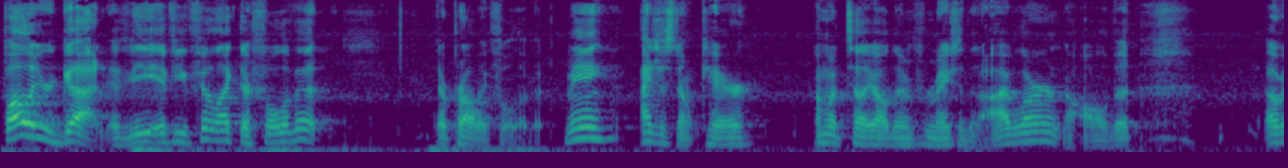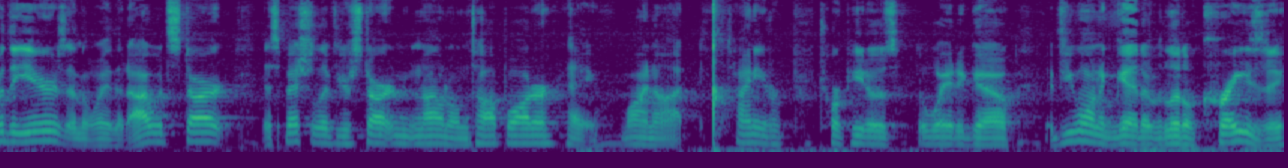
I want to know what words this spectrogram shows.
Follow your gut. If you if you feel like they're full of it, they're probably full of it. Me, I just don't care. I'm going to tell you all the information that I've learned, not all of it, over the years and the way that I would start, especially if you're starting not on top water. Hey, why not? Tiny torpedoes the way to go. If you want to get a little crazy,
